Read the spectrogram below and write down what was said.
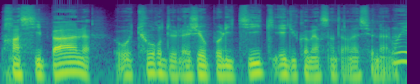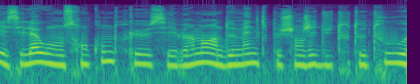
principal autour de la géopolitique et du commerce international. Oui, et c'est là où on se rend compte que c'est vraiment un domaine qui peut changer du tout au tout.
